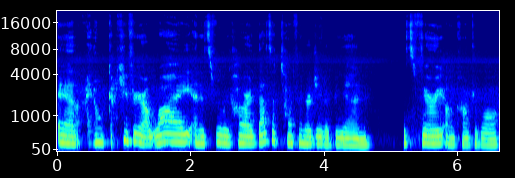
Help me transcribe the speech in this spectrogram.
and I don't I can't figure out why and it's really hard. That's a tough energy to be in. It's very uncomfortable.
